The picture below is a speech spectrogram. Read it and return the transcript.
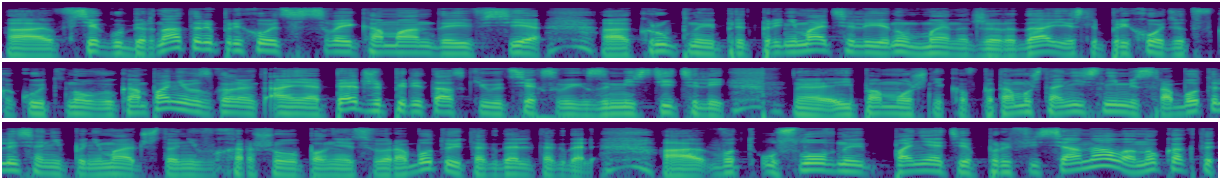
А, все губернаторы приходят со своей командой, все а, крупные предприниматели, ну, менеджеры, да, если приходят в какую-то новую компанию, возглавляют, они опять же перетаскивают всех своих заместителей э, и помощников, потому что они с ними сработались, они понимают, что они хорошо выполняют свою работу и так далее, и так далее. А вот условное понятие профессионала, оно как-то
